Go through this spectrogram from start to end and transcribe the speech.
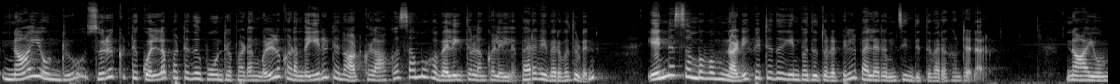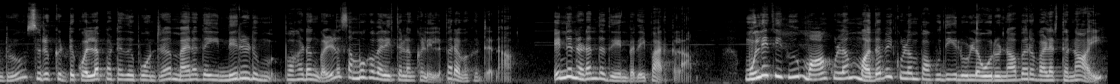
நாய் ஒன்று சுருக்கிட்டு கொல்லப்பட்டது போன்ற படங்கள் கடந்த இரண்டு நாட்களாக சமூக வலைத்தளங்களில் பரவி வருவதுடன் என்ன சம்பவம் நடைபெற்றது என்பது தொடர்பில் பலரும் சிந்தித்து வருகின்றனர். நாய் ஒன்று சுருக்கிட்டு கொல்லப்பட்டது போன்ற மனதை நெருடும் படங்கள் சமூக வலைத்தளங்களில் பரவுகின்றன. என்ன நடந்தது என்பதை பார்க்கலாம். முல்லைத்தீவு மாங்குளம் மதவைக்குளம் பகுதியில் உள்ள ஒரு நபர் வளர்த்த நாய்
